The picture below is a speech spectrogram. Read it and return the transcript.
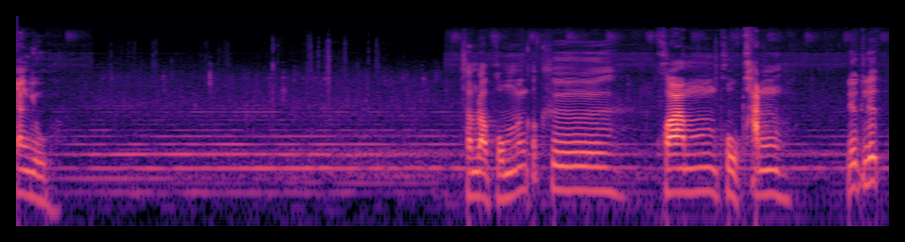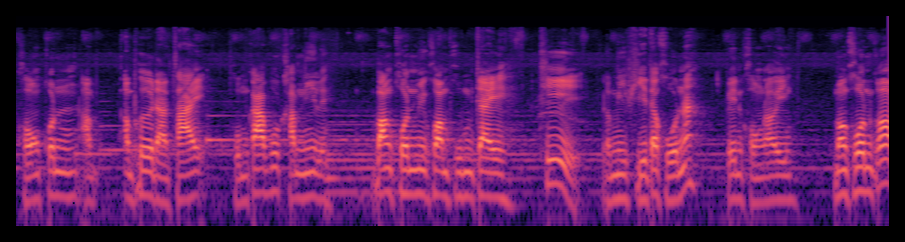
ยังอยู่สำหรับผมมันก็คือความผูกพันลึกๆของคนอำเภอด่านซ้าย ผมกล้าพูดคำนี้เลย บางคนมีความภูมิใจที่เรามีผีตะโขนนะ เป็นของเราเอง บางคนก็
